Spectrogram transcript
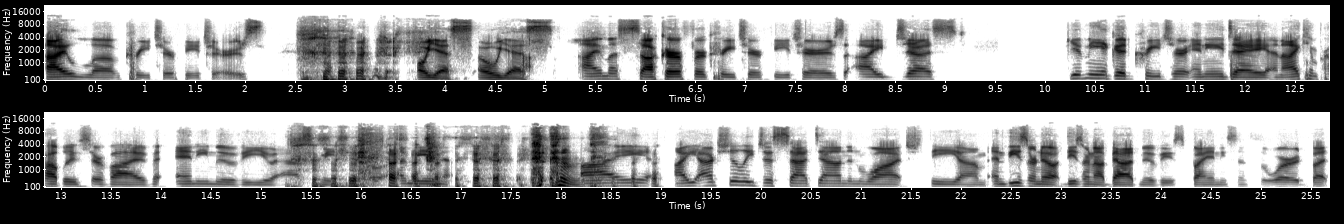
I love creature features. Oh yes, oh yes. I'm a sucker for creature features. I just give me a good creature any day, and I can probably survive any movie you ask me to. I mean, I I actually just sat down and watched the um, and these are no these are not bad movies by any sense of the word, but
